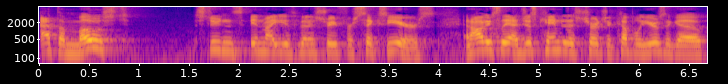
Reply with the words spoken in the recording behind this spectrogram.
at the most students in my youth ministry for six years. And obviously, I just came to this church a couple years ago.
